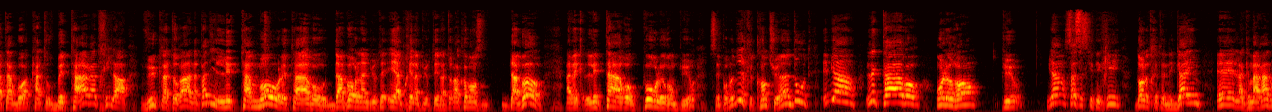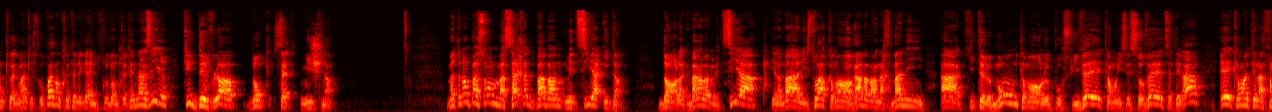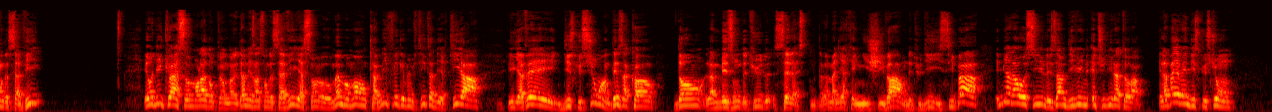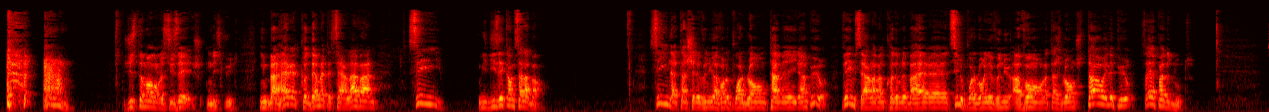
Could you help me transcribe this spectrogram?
vu que la Torah n'a pas dit les tamo, les taharo, d'abord l'impureté et après la pureté. La Torah commence d'abord avec les taharo pour le rendre pur. C'est pour nous dire que quand tu as un doute, eh bien, les taharo, on le rend pur. Bien, ça c'est ce qui est écrit dans le traité Negaim et la Gemara, donc la Gemara qui ne se trouve pas dans le traité Negaim, qui se trouve dans le traité Nazir, qui développe donc cette Mishnah. Maintenant passons Masachet Baba Metzia Ita. Dans la Gemara Baba Metzia, il y a là-bas l'histoire comment Rabba Nachmani a quitté le monde, comment on le poursuivait, comment il s'est sauvé, etc. Et comment était la fin de sa vie. Et on dit qu'à ce moment-là, donc dans les derniers instants de sa vie, au même moment qu'Amiflig c'est-à-dire qui a il y avait une discussion, un désaccord dans la maison d'études céleste. Donc de la même manière a une yeshiva, on étudie ici-bas, et eh bien là aussi, les âmes divines étudient la Torah. Et là-bas, il y avait une discussion, justement dans le sujet qu'on discute. Si, il disait comme ça là-bas. Si la tache est venue avant le poil blanc, tamé, il est impur. Si le poil blanc est venu avant la tache blanche, tao, il est pur. Ça, il n'y a pas de doute.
